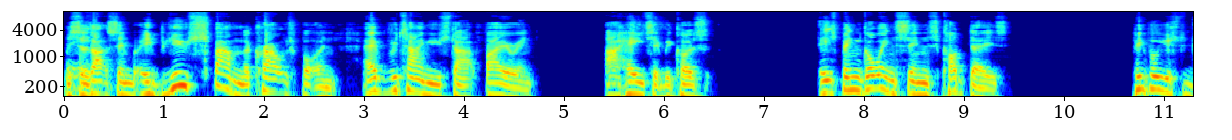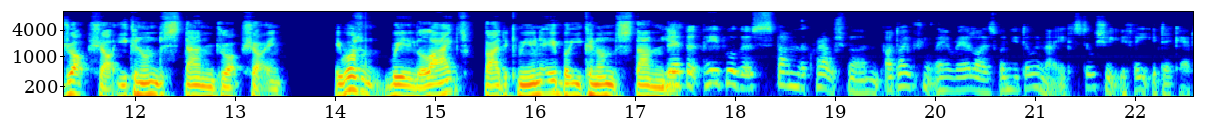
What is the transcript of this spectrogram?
It's It is. that simple. If you spam the crouch button every time you start firing i hate it because it's been going since cod days. People used to drop shot. You can understand drop shotting it wasn't really liked by the community but you can understand it. yeah, it but people that spam the crouch button, I don't think they realise when you're doing that, you can still shoot your feet, you dickhead.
